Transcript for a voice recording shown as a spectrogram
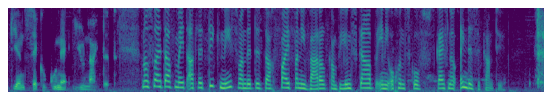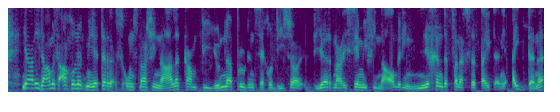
teen Sekhukhune United. En ons sluit af met atletiek nuus want dit is dag 5 van die wêreldkampioenskap en die oggendskof skuif nou einde se kant toe. Ja, die dames 800 meter is ons nasionale kampioene Prudence Godiso deur na die semifinaal met die 9de vinnigste tyd in die uitdinne.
